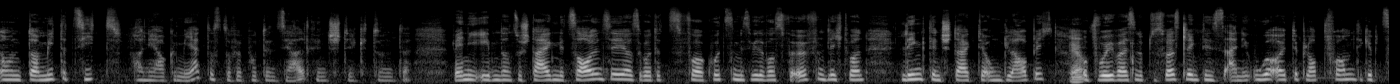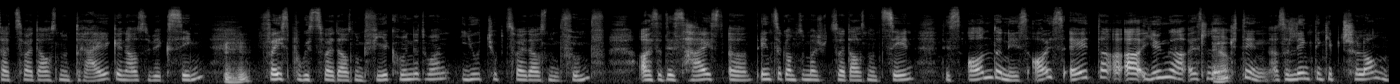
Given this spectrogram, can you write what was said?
Und äh, mit der Zeit habe ich auch gemerkt, dass da viel Potenzial drin steckt. Und äh, wenn ich eben dann so steigende Zahlen sehe, also gerade jetzt vor kurzem ist wieder was veröffentlicht worden, LinkedIn steigt ja unglaublich. Ja. Obwohl ich weiß nicht, ob du es weißt, LinkedIn ist eine uralte Plattform, die gibt es seit 2003, genauso wie Xing. Mhm. Facebook ist 2004 gegründet worden, YouTube 2005. Also das heißt, äh, Instagram zum Beispiel 2010. Das andere ist alles älter, äh, äh, jünger als LinkedIn. Ja. Also LinkedIn gibt es schon lange.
